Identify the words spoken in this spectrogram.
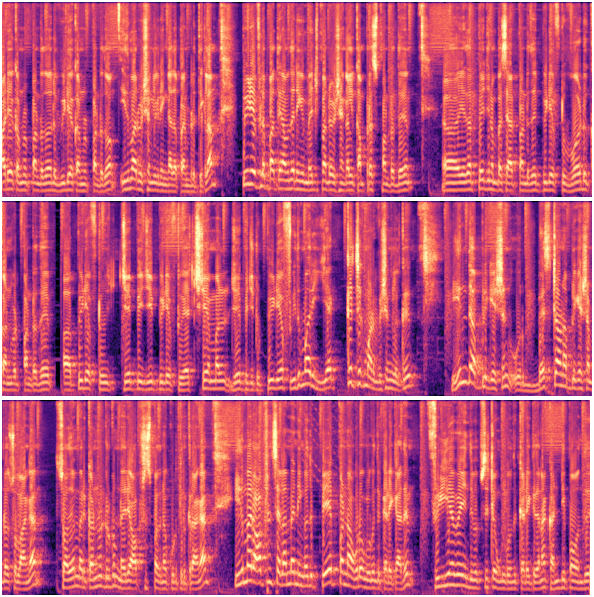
ஆடியோ கன்வெர்ட் பண்ணுறதோ இல்லை வீடியோ கன்வெர்ட் பண்ணுறதோ இது மாதிரி விஷயங்களுக்கு நீங்கள் அதை பயன்படுத்திக்கலாம். பிடிஎஃப்ல பார்த்தீங்கன்னா வந்து நீங்கள் மெஜ் பண்ணுற விஷயங்கள் கம்ப்ரஸ் பண்ணுறது ஏதாவது பேஜ் நம்பர்ஸ் ஆட் பண்ணுறது பிடிஎஃப் டு வேர்டு கன்வெர்ட் பண்ணுறது PDF to JPG PDF to HTML JPG to PDF இது மாதிரி எக்கச்சக்கமான விஷயங்களுக்கு இந்த அப்ளிகேஷன் ஒரு பெஸ்ட்டான அப்ளிகேஷன் அப்படின்னு சொல்லாங்க. ஸோ அதே மாதிரி கன்வெர்ட்டருக்கும் நிறைய ஆப்ஷன்ஸ் பார்த்தீங்கன்னா கொடுத்துருக்காங்க இது மாதிரி ஆப்ஷன்ஸ் எல்லாமே நீங்கள் வந்து பே பண்ணால் கூட உங்களுக்கு வந்து கிடைக்காது. ஃப்ரீயாகவே இந்த வெப்சைட்டில் உங்களுக்கு வந்து கிடைக்குதுன்னா கண்டிப்பாக வந்து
